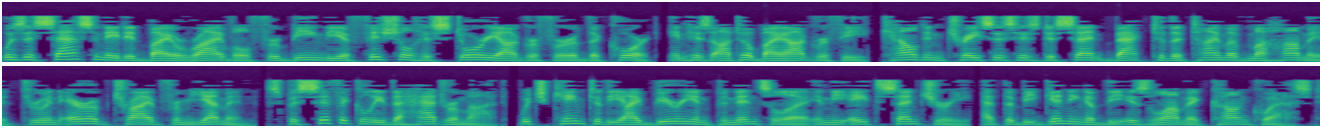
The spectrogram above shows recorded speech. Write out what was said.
was assassinated by a rival for being the official historiographer of the court. In his autobiography, Khaldun traces his descent back to the time of Muhammad through an Arab tribe from Yemen, specifically the Hadhramaut, which came to the Iberian Peninsula in the 8th century, at the beginning of the Islamic conquest.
